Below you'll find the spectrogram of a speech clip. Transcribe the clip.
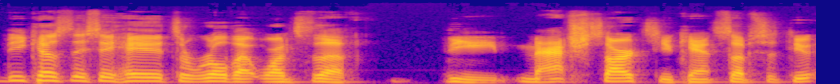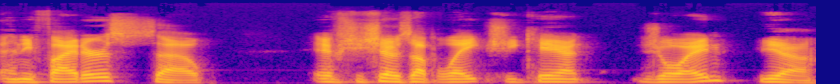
because they say, hey, it's a rule that once the the match starts, you can't substitute any fighters. So if she shows up late, she can't join. Yeah,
